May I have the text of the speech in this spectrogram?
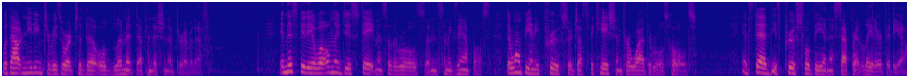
without needing to resort to the old limit definition of derivative. In this video, we'll only do statements of the rules and some examples. There won't be any proofs or justification for why the rules hold. Instead, these proofs will be in a separate later video.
